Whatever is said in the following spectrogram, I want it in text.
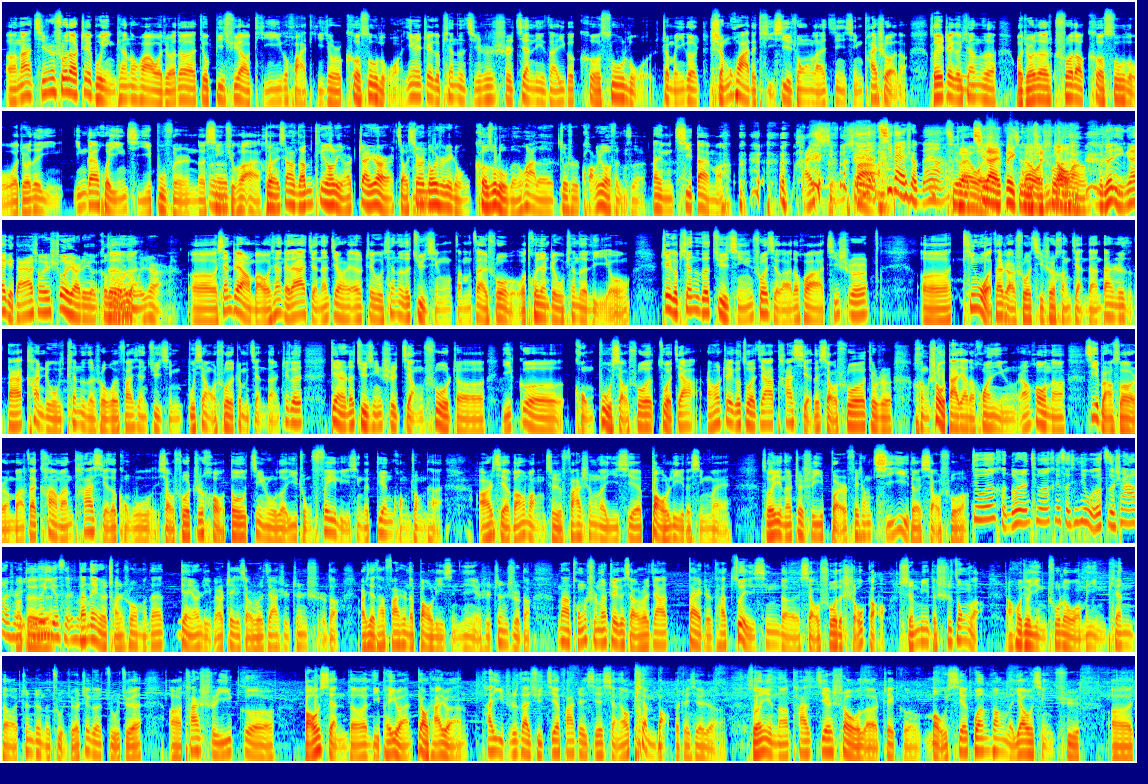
呃，那其实说到这部影片的话，我觉得就必须要提一个话题，就是克苏鲁，因为这个片子其实是建立在一个克苏鲁这么一个神话的体系中来进行拍摄的，所以这个片子，我觉得说到克苏鲁，我觉得引应该会引起一部分人的兴趣和爱好。对，像咱们听友里面战刃、小星都是这种克苏鲁文化的，就是狂热粉丝。那你们期待吗？还行吧。期待什么呀？期待，期待被古神召唤。我觉得你应该给大家稍微说一下这个克苏鲁是怎么回事。呃，先这样吧，我先给大家简单介绍一下这部片子的剧情，咱们再说我推荐这部片子的理由。这个片子的剧情说起来的话，其实。呃，听我在这儿说，其实很简单。但是大家看这部片子的时候，会发现剧情不像我说的这么简单。这个电影的剧情是讲述着一个恐怖小说作家，然后这个作家他写的小说就是很受大家的欢迎。然后呢，基本上所有人吧，在看完他写的恐怖小说之后，都进入了一种非理性的癫狂状态，而且往往是发生了一些暴力的行为。所以呢，这是一本非常奇异的小说，就跟很多人听完《黑色星期五》都自杀了是一个意思，是吧？但那个传说嘛，在电影里边，这个小说家是真实的，而且他发生的暴力行径也是真实的。那同时呢，这个小说家带着他最新的小说的手稿神秘的失踪了，然后就引出了我们影片的真正的主角。这个主角，呃，他是一个保险的理赔员、调查员，他一直在去揭发这些想要骗保的这些人。所以呢，他接受了这个某些官方的邀请，去呃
